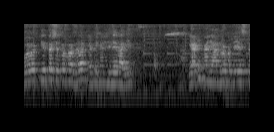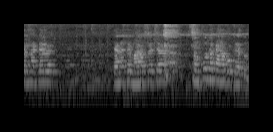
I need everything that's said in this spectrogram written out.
ब तीर्थक्षेत्र दर्जा या ठिकाणी दिलेला आहे. या ठिकाणी आंध्र प्रदेश कर्नाटक त्यानंतर महाराष्ट्राच्या संपूर्ण कानाकोपऱ्यातून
